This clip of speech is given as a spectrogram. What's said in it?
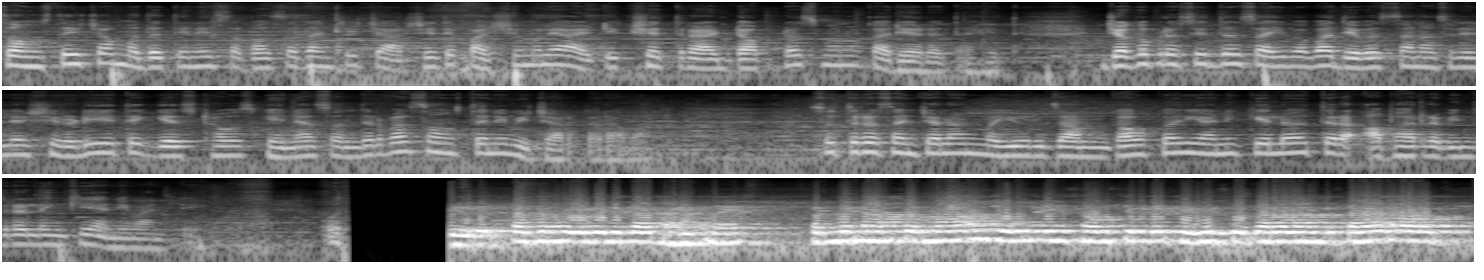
संस्थेच्या मदतीने सभासदांची चारशे ते पाचशे मुले आय टी क्षेत्रात डॉक्टर्स म्हणून कार्यरत आहेत. जगप्रसिद्ध साईबाबा देवस्थान असलेल्या शिर्डी येथे गेस्ट हाऊस घेण्यासंदर्भात संस्थेने विचार करावा. सूत्रसंचालन मयूर जामगावकर यांनी केलं तर आभार रवींद्र लंके यांनी मानले. काय माहीत नाही. पण मी आमचं नाव जोडले संस्थेकडे आम्ही तयार आहोत.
